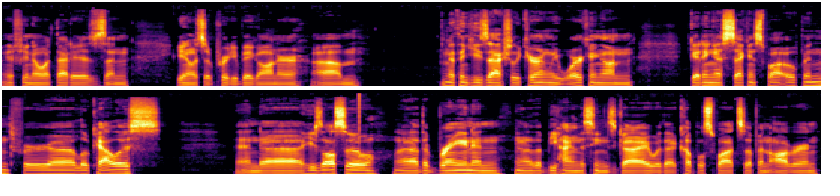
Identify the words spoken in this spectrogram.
if you know what that is, then you know it's a pretty big honor. Um, I think he's actually currently working on getting a second spot opened for uh, Localis and uh, he's also uh, the brain and you know the behind the scenes guy with a couple spots up in Auburn.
